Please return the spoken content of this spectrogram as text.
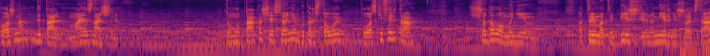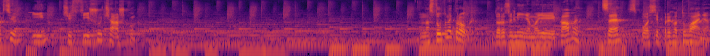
Кожна деталь має значення. Тому також я сьогодні використовую плоскі фільтра, що дало мені отримати більш рівномірнішу екстракцію і чистішу чашку. Наступний крок до розуміння моєї кави це спосіб приготування.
